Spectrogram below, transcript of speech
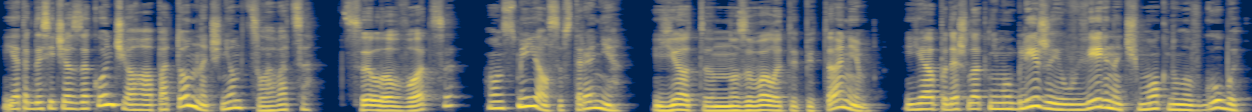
Я тогда сейчас закончу, а потом начнем целоваться». «Целоваться?» Он смеялся в стороне. «Я-то называл это питанием». Я подошла к нему ближе и уверенно чмокнула в губы.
